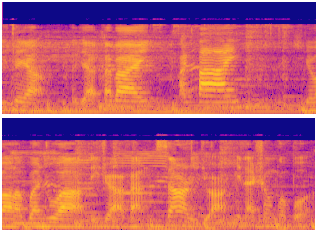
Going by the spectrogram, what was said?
这样，大家拜拜。拜拜。别忘了关注啊，荔枝 FM 三二一九二闽南生广播。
